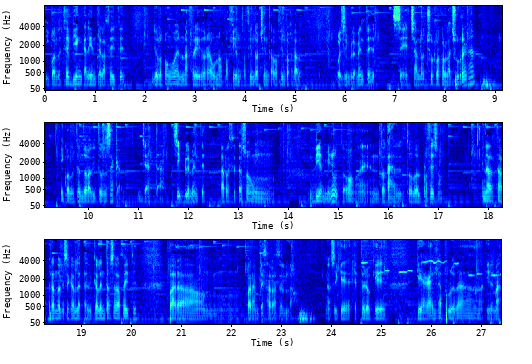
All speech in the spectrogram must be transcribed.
y cuando esté bien caliente el aceite, yo lo pongo en una freidora a unos 200, 180, 200 grados. Pues simplemente se echan los churros con la churrera y cuando estén doraditos se sacan. Ya está, simplemente. La receta son 10 minutos en total, todo el proceso. Y nada, estaba esperando a que se calentase el aceite para, para empezar a hacerlo. Así que espero que que hagáis la prueba y demás.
